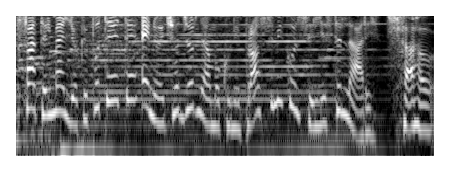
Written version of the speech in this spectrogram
fate il meglio che potete e noi ci aggiorniamo con i prossimi consigli stellari. Ciao!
